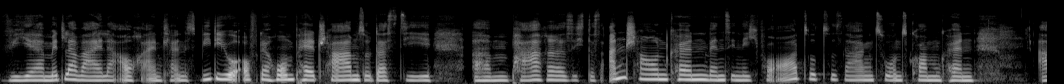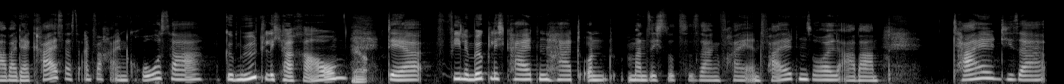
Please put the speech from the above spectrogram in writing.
wir mittlerweile auch ein kleines Video auf der Homepage haben, sodass die ähm, Paare sich das anschauen können, wenn sie nicht vor Ort sozusagen zu uns kommen können. Aber der Kreis ist einfach ein großer, gemütlicher Raum, ja. der viele Möglichkeiten hat und man sich sozusagen frei entfalten soll. Aber Teil dieser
